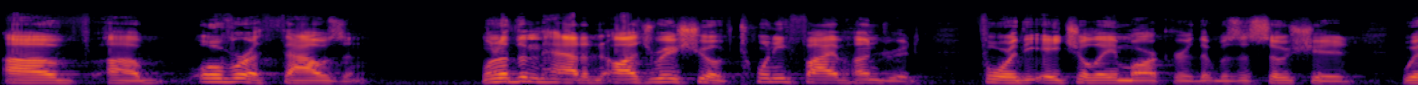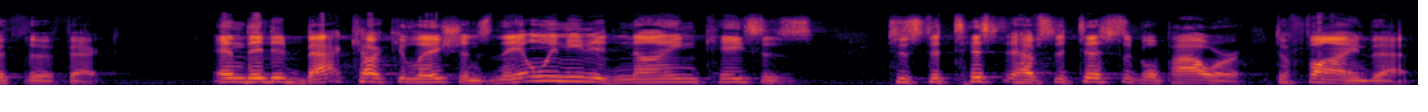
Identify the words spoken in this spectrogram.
of uh, over 1,000. One of them had an odds ratio of 2,500 for the HLA marker that was associated with the effect. And they did back calculations, and they only needed nine cases to have statistical power to find that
